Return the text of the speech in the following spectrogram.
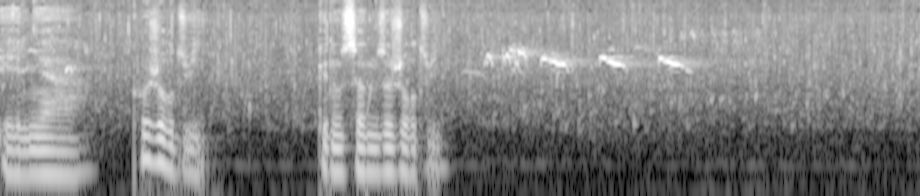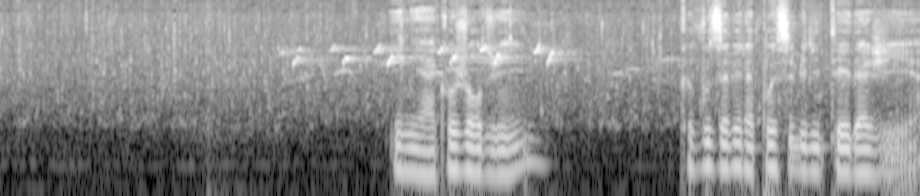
Et il n'y a qu'aujourd'hui que nous sommes aujourd'hui. Il n'y a qu'aujourd'hui que vous avez la possibilité d'agir.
